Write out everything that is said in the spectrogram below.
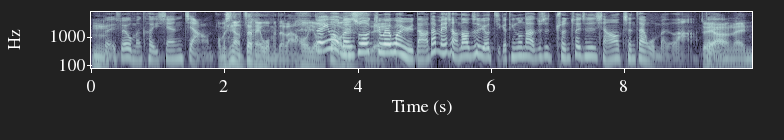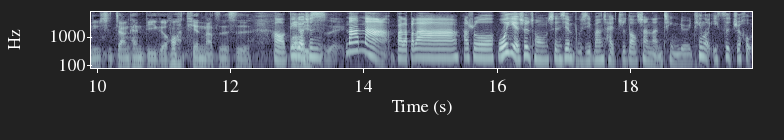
嗯，对，所以我们可以先讲。我们先讲赞美我们的，然后又对，因为我们说 Q A 问语答，但没想到就是有几个听众大的，就是纯粹就是想要称赞我们啦。对啊，对来，你这样看第一个，哇，天哪，真的是好，第一个是娜娜巴拉巴拉，他说我也是从神仙补习班才知道善男信女，听了一次之后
